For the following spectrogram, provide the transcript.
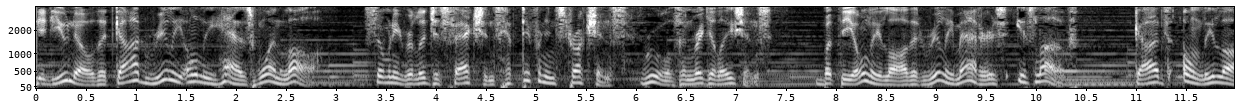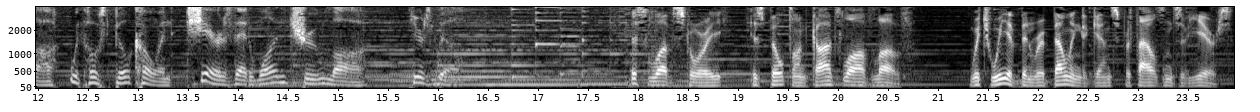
Did you know that God really only has one law? So many religious factions have different instructions, rules, and regulations. But the only law that really matters is love. God's only law, with host Bill Cohen, shares that one true law. Here's Bill. This love story is built on God's law of love, which we have been rebelling against for thousands of years.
